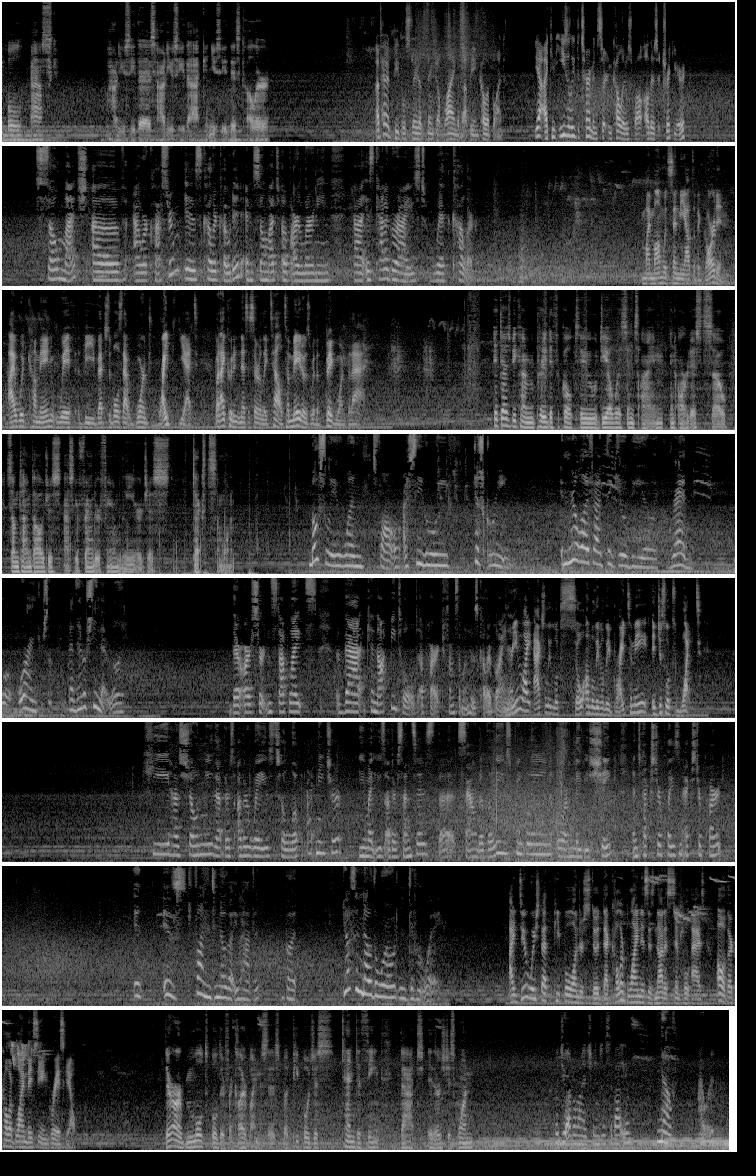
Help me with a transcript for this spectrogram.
people ask, How do you see this? How do you see that? Can you see this color? I've had people straight up think I'm lying about being colorblind. Yeah, I can easily determine certain colors while others are trickier. So much of our classroom is color coded, and so much of our learning uh, is categorized with color. My mom would send me out to the garden. I would come in with the vegetables that weren't ripe yet, but I couldn't necessarily tell. Tomatoes were the big one for that. It does become pretty difficult to deal with since I'm an artist, so sometimes I'll just ask a friend or family or just text someone. Mostly when it's fall, I see the leaf just green. In real life, I'd think it would be uh, red or orange or something. I've never seen that really. There are certain stoplights that cannot be told apart from someone who's colorblind. Green light actually looks so unbelievably bright to me, it just looks white. He has shown me that there's other ways to look at nature. You might use other senses, the sound of the leaves crinkling, or maybe shape and texture plays an extra part. It is fun to know that you have it, but you have to know the world in a different way. I do wish that people understood that color blindness is not as simple as, oh, they're colorblind, they see in grayscale. There are multiple different color blindnesses, but people just tend to think that there's just one. Would you ever want to change this about you? No, I would.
